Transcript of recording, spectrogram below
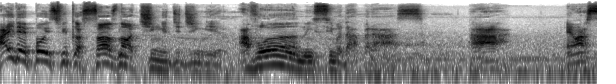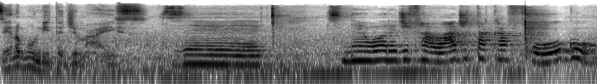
Aí depois fica só as notinhas de dinheiro, avoando em cima da praça. Ah, é uma cena bonita demais. Zé, isso não é hora de falar de tacar fogo.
